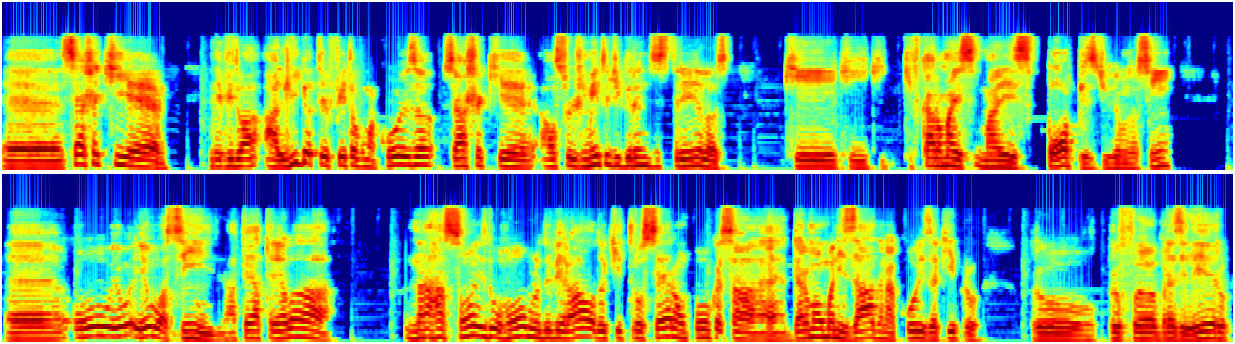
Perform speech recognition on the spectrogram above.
É, você acha que é devido à liga ter feito alguma coisa? Você acha que é ao surgimento de grandes estrelas que, que, que ficaram mais, mais pops, digamos assim? É, ou eu, eu, assim, até a trela narrações do Romulo, do Everaldo, que trouxeram um pouco essa. É, deram uma humanizada na coisa aqui pro, pro, pro fã brasileiro.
